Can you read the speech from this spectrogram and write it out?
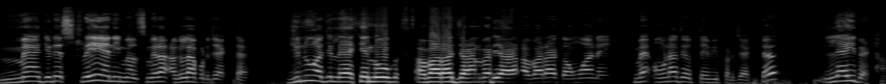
ਮੈਂ ਜਿਹੜੇ ਸਟ੍ਰੇ ਐਨੀਮਲਸ ਮੇਰਾ ਅਗਲਾ ਪ੍ਰੋਜੈਕਟ ਹੈ, ਜਿਹਨੂੰ ਅੱਜ ਲੈ ਕੇ ਲੋਕ ਅਵਾਰਾ ਜਾਨਵਰ ਜਾਂ ਅਵਾਰਾ ਗਊਆਂ ਨੇ, ਮੈਂ ਉਹਨਾਂ ਦੇ ਉੱਤੇ ਵੀ ਪ੍ਰੋਜੈਕਟ ਲੈ ਹੀ ਬੈਠਾ।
